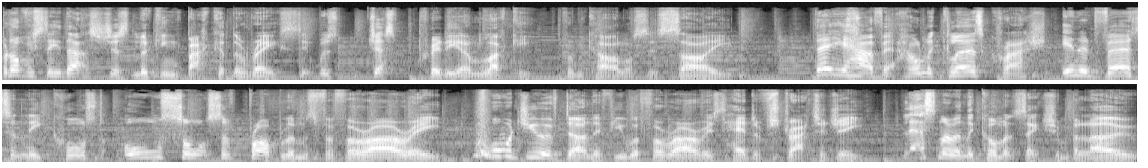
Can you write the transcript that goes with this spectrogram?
But obviously, that's just looking back at the race. It was just pretty unlucky from Carlos's side. There you have it, how Leclerc's crash inadvertently caused all sorts of problems for Ferrari. What would you have done if you were Ferrari's head of strategy? Let us know in the comment section below.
